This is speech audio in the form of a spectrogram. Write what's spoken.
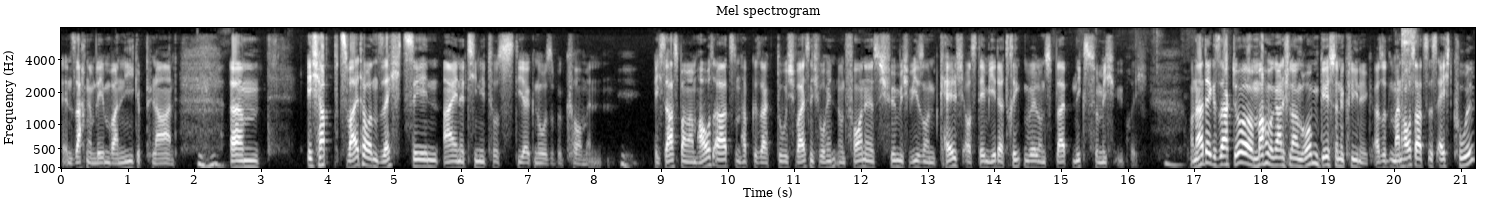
in Sachen im Leben waren nie geplant. Mhm. Ähm, ich habe 2016 eine Tinnitus-Diagnose bekommen. Mhm. Ich saß bei meinem Hausarzt und habe gesagt, du, ich weiß nicht, wo hinten und vorne ist. Ich fühle mich wie so ein Kelch, aus dem jeder trinken will und es bleibt nichts für mich übrig. Und dann hat er gesagt, oh, machen wir gar nicht lange rum, gehst in eine Klinik. Also mein Hausarzt ist echt cool.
